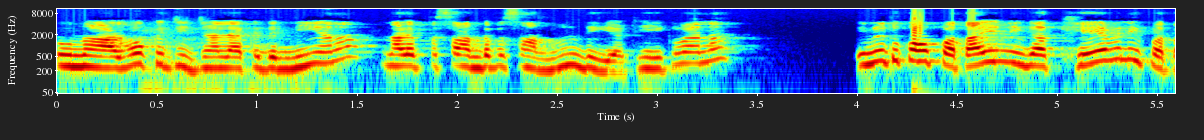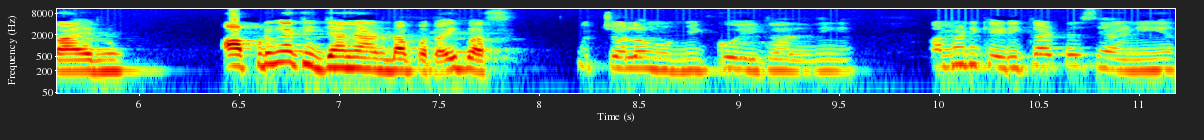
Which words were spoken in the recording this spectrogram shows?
ਤੂੰ ਨਾਲ ਹੋ ਕੇ ਚੀਜ਼ਾਂ ਲੈ ਕੇ ਦਿੰਨੀ ਆ ਨਾ ਨਾਲੇ ਪਸੰਦ ਪਸੰਦ ਹੁੰਦੀ ਆ ਠੀਕ ਵਾ ਨਾ? ਇਹਨੂੰ ਤਾਂ ਕੋਈ ਪਤਾ ਹੀ ਨਹੀਂਗਾ ਖੇਵ ਨਹੀਂ ਪਤਾ ਇਹਨੂੰ। ਆਪਣੀਆਂ ਚੀਜ਼ਾਂ ਲੈਣ ਦਾ ਪਤਾ ਹੀ ਬਸ। ਚਲੋ ਮੰਮੀ ਕੋਈ ਗੱਲ ਨਹੀਂ ਹੈ ਅਮਨ ਕਿਹੜੀ ਘੱਟ ਸਿਆਣੀ ਆ?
